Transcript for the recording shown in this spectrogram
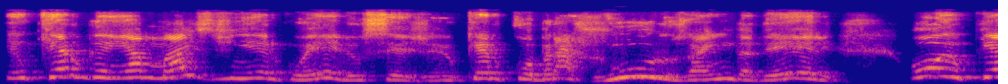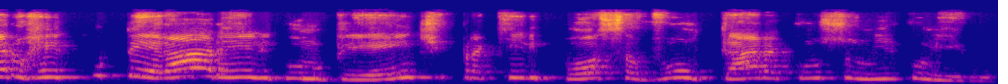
eu quero ganhar mais dinheiro com ele, ou seja, eu quero cobrar juros ainda dele, ou eu quero recuperar ele como cliente para que ele possa voltar a consumir comigo.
